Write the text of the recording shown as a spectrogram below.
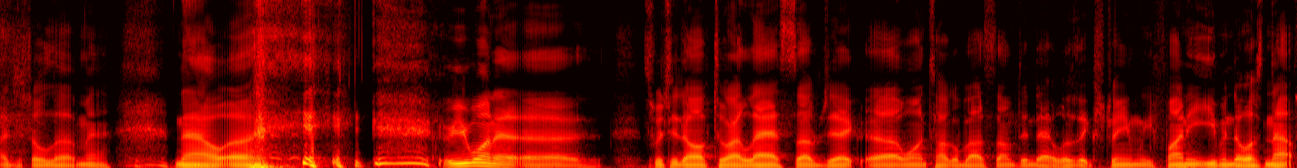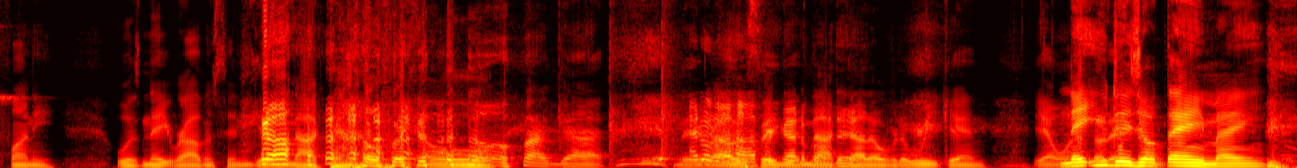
I just show love, man. Now, uh, you want to uh, switch it off to our last subject. Uh, I want to talk about something that was extremely funny, even though it's not funny. Was Nate Robinson getting knocked out over? The, Oh. oh my God! Nate don't know how I Robinson forgot getting about knocked that. out over the weekend. Yeah, I Nate, you that did your down. thing, man.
